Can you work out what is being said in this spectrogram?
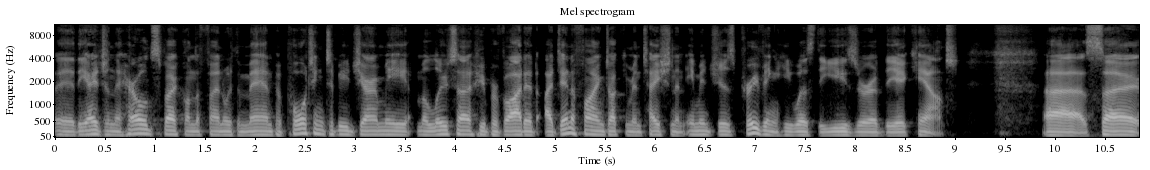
the agent the Herald spoke on the phone with a man purporting to be Jeremy Maluta, who provided identifying documentation and images proving he was the user of the account. Uh, so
